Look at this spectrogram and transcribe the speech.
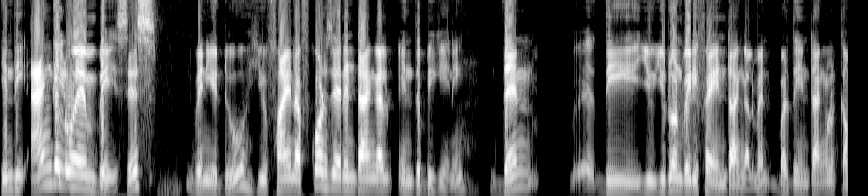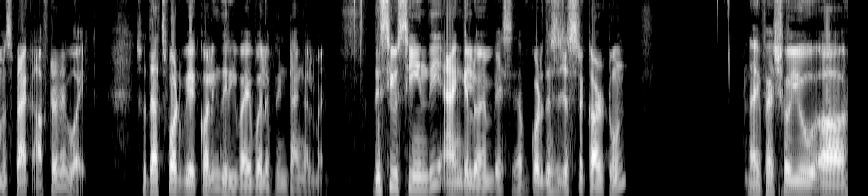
In the angle OM basis, when you do, you find, of course, they're entangled in the beginning. Then uh, the you, you don't verify entanglement, but the entanglement comes back after a while. So that's what we are calling the revival of entanglement. This you see in the angle OM basis. Of course, this is just a cartoon. Now, if I show you uh,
